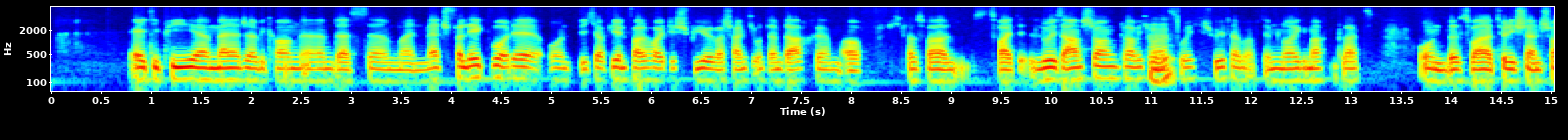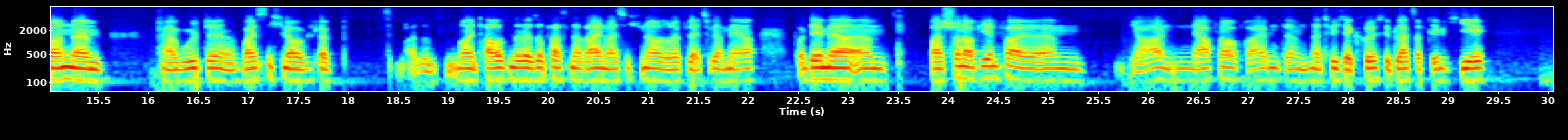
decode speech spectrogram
ATP-Manager bekommen, äh, dass äh, mein Match verlegt wurde und ich auf jeden Fall heute spiele, wahrscheinlich unterm Dach ähm, auf, ich glaube, es war das zweite, Louis Armstrong, glaube ich, war mhm. es, wo ich gespielt habe, auf dem neu gemachten Platz. Und das war natürlich dann schon, ähm, ja gut, äh, weiß nicht genau, ich glaube, also 9000 oder so passen da rein, weiß nicht genau, oder vielleicht sogar mehr. Von dem her ähm, war es schon auf jeden Fall ähm, ja, nervenaufreibend. Ähm, natürlich der größte Platz, auf dem ich je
